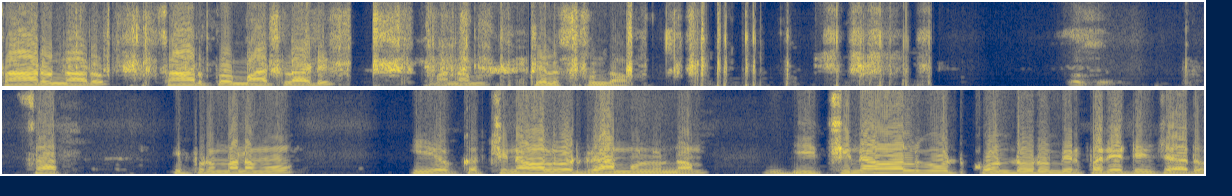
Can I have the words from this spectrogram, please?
సార్ ఉన్నారు. సార్తో మాట్లాడి మనం తెలుసుకుందాం. సార్ ఇప్పుడు మనము ఈ యొక్క చిన్నవాల్గోడ్ గ్రామంలో ఉన్నాం. ఈ చిన్నవాల్గోడ్ కొండూరు మీరు పర్యటించారు.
